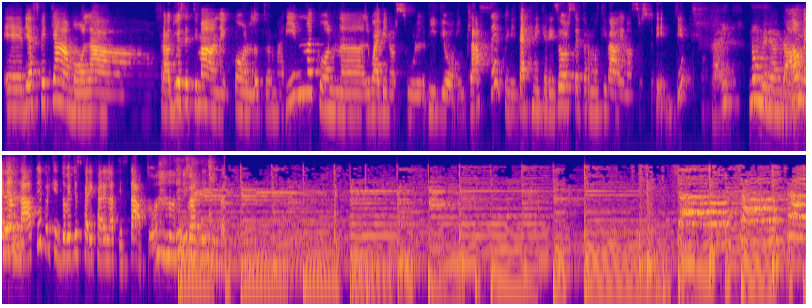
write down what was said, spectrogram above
E vi aspettiamo la- fra due settimane con il dottor Marin, con eh, il webinar sul video in classe, quindi tecniche e risorse per motivare i nostri studenti. Ok, non ve ne andate. Non ve ne andate perché dovete scaricare l'attestato di partecipazione. Ciao, ciao, ciao.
